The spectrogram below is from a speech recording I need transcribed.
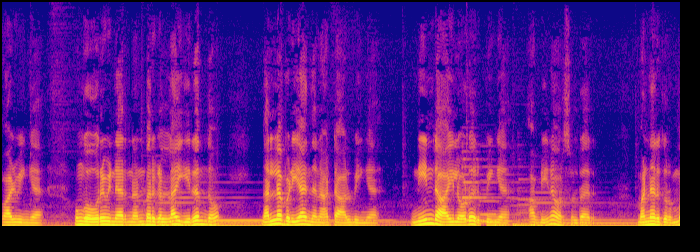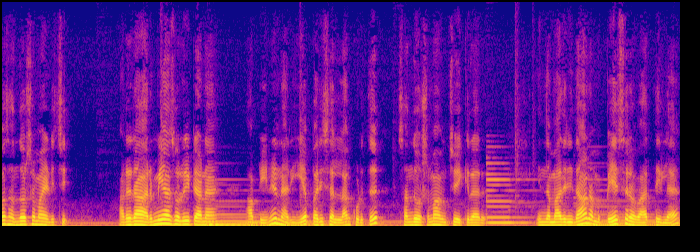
வாழ்வீங்க. உங்கள் உறவினர் நண்பர்கள்லாம் இறந்தும் நல்லபடியாக இந்த நாட்டை ஆள்வீங்க. நீண்ட ஆயுளோடு இருப்பீங்க அப்படின்னு அவர் சொல்கிறாரு மன்னருக்கு ரொம்ப சந்தோஷமாயிடுச்சு. அடடா அருமையாக சொல்லிட்டானே. அப்படின்னு நிறைய பரிசெல்லாம் கொடுத்து சந்தோஷமாக அனுப்பிச்சி வைக்கிறாரு. இந்த மாதிரி தான் நம்ம பேசுகிற வார்த்தையில்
